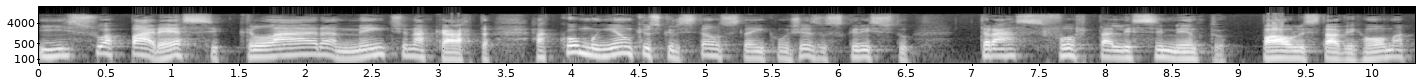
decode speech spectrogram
E isso aparece claramente na carta. A comunhão que os cristãos têm com Jesus Cristo traz fortalecimento. Paulo estava em Roma,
